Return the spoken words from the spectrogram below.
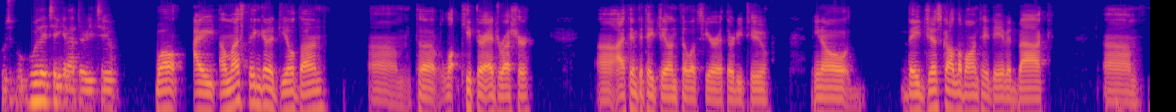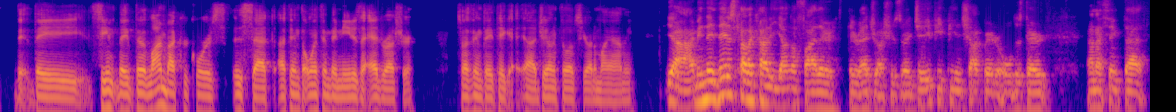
Who's who are they taking at 32? Well, I unless they can get a deal done um, to lo- keep their edge rusher, uh, I think they take Jaelan Phillips here at 32. You know, they just got Lavonte David back. Um, they, they seem they their linebacker corps is set. I think the only thing they need is an edge rusher. So I think they take uh, Jaelan Phillips here out of Miami. Yeah, I mean they, they just kind of kind of youngify their their edge rushers, right? JPP and Shaq Barrett are old as dirt, and I think that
